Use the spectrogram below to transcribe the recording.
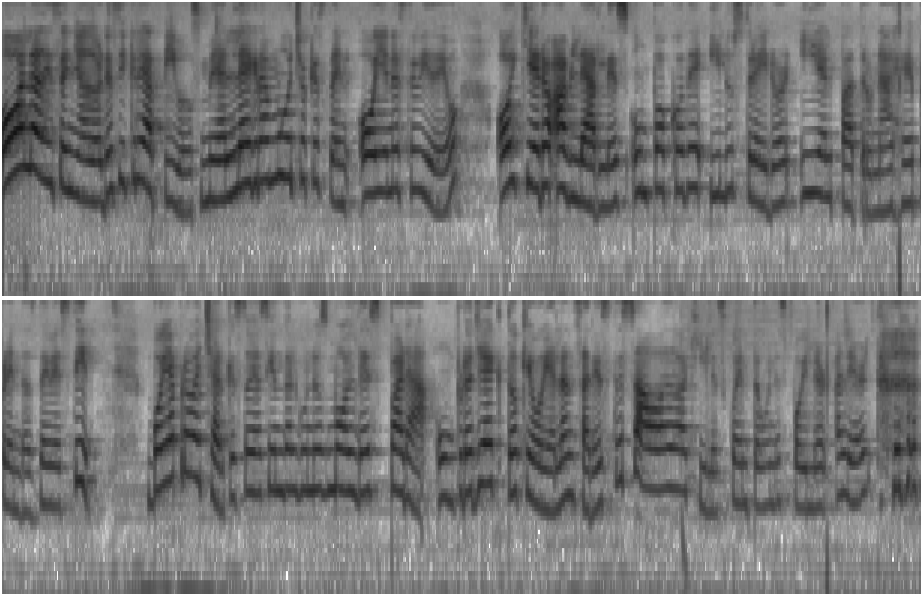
Hola diseñadores y creativos, me alegra mucho que estén hoy en este video. Hoy quiero hablarles un poco de Illustrator y el patronaje de prendas de vestir. Voy a aprovechar que estoy haciendo algunos moldes para un proyecto que voy a lanzar este sábado. Aquí les cuento un spoiler alert.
